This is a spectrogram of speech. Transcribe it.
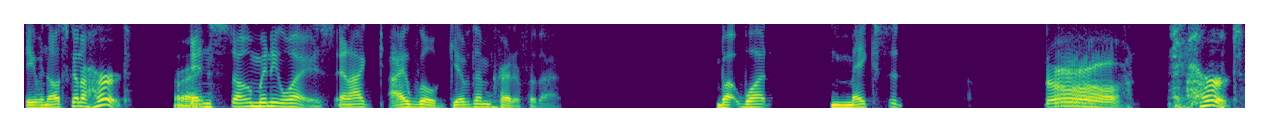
even though it's going to hurt right. in so many ways, and I I will give them credit for that. But what makes it ugh, hurt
